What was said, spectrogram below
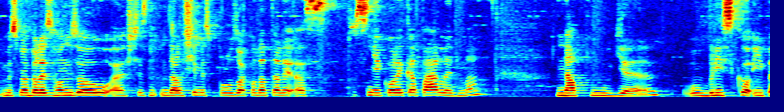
my jsme byli s Honzou a ještě s dalšími spoluzakladateli a s, s několika pár lidma na půdě blízko IP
